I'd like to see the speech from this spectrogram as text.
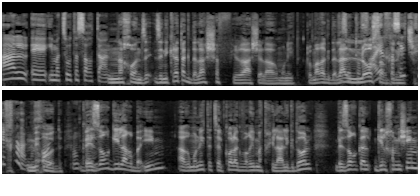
על אה, הימצאות הסרטן. נכון, זה, זה נקראת הגדלה שפירה של ההרמונית. כלומר, הגדלה לא תופעה סרטנית. יחסית שכיחה, נכון? מאוד. אוקיי. באזור גיל 40, ההרמונית אצל כל הגברים מתחילה לגדול. באזור גיל 50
